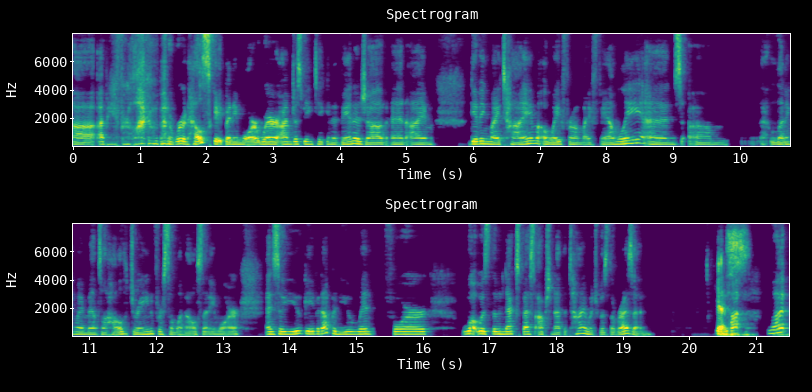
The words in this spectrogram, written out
uh i mean for lack of a better word hellscape anymore where i'm just being taken advantage of and i'm giving my time away from my family and um letting my mental health drain for someone else anymore. And so you gave it up and you went for what was the next best option at the time, which was the resin. Yes. What, what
